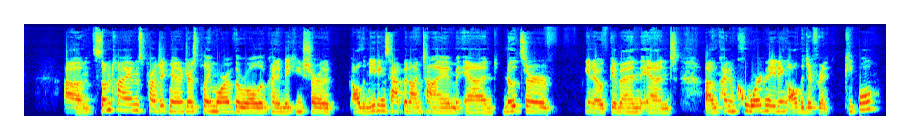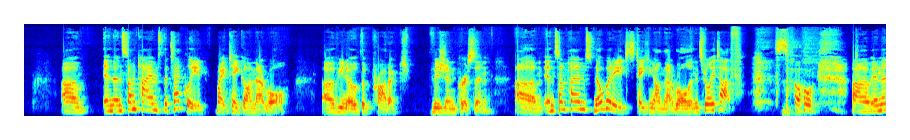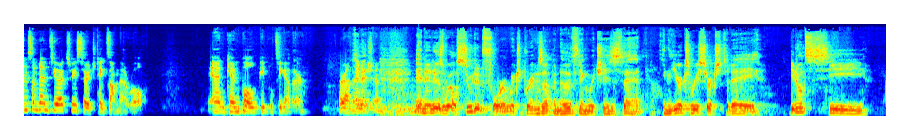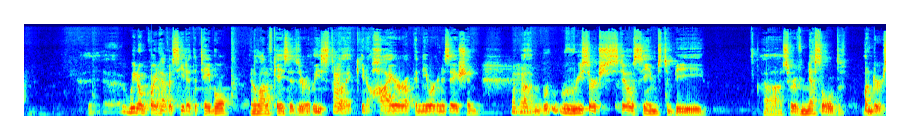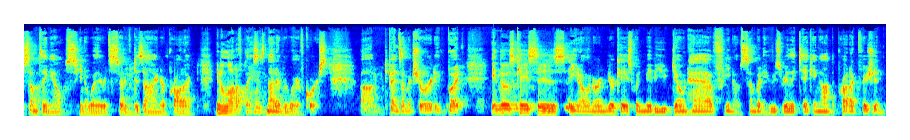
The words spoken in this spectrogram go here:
Um, sometimes project managers play more of the role of kind of making sure all the meetings happen on time and notes are, you know, given and um, kind of coordinating all the different people. Um, and then sometimes the tech lead might take on that role of you know the product vision person. Um, and sometimes nobody's taking on that role and it's really tough. So um, and then sometimes ux research takes on that role and can pull people together around that and vision. it, and it is well suited for it which brings up another thing which is that you know ux research today you don't see we don't quite have a seat at the table in a lot of cases, or at least like you know higher up in the organization. Mm-hmm. Um, r- research still seems to be uh, sort of nestled under something else, you know, whether it's sort of design or product in a lot of places, mm-hmm. not everywhere, of course. Um, depends on maturity. But in those cases, you know, and or in your case, when maybe you don't have, you know, somebody who's really taking on the product vision,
